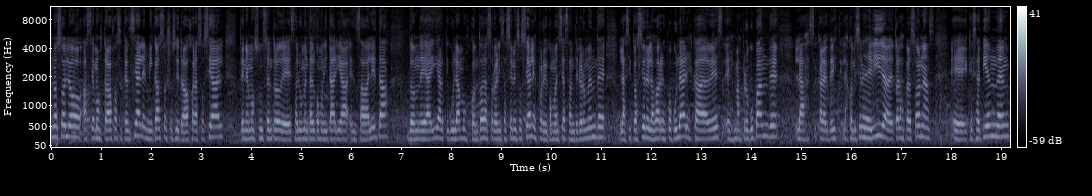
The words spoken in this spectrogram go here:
No solo hacemos trabajo asistencial, en mi caso yo soy trabajadora social, tenemos un centro de salud mental comunitaria en Zabaleta, donde ahí articulamos con todas las organizaciones sociales, porque como decías anteriormente, la situación en los barrios populares cada vez es más preocupante, las, las condiciones de vida de todas las personas eh, que se atienden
